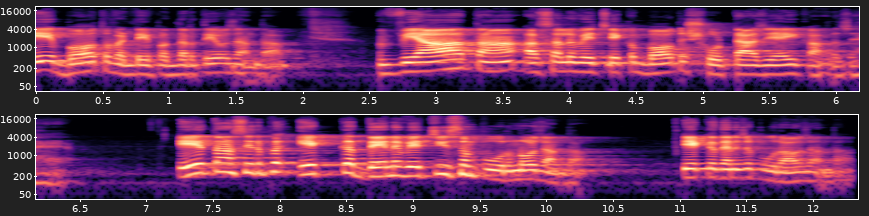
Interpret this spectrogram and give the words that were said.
ਇਹ ਬਹੁਤ ਵੱਡੇ ਪੱਧਰ ਤੇ ਹੋ ਜਾਂਦਾ। ਵਿਆਹ ਤਾਂ ਅਸਲ ਵਿੱਚ ਇੱਕ ਬਹੁਤ ਛੋਟਾ ਜਿਹਾ ਹੀ ਕਾਰਜ ਹੈ। ਇਹ ਤਾਂ ਸਿਰਫ ਇੱਕ ਦਿਨ ਵਿੱਚ ਹੀ ਸੰਪੂਰਨ ਹੋ ਜਾਂਦਾ। ਇੱਕ ਦਿਨ 'ਚ ਪੂਰਾ ਹੋ ਜਾਂਦਾ।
